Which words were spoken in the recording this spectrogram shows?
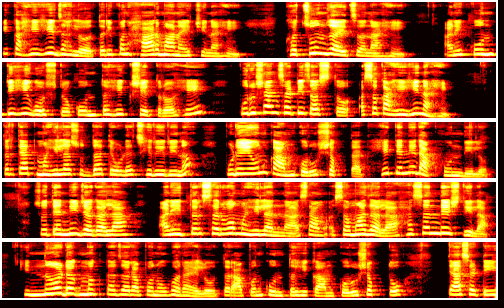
की काहीही झालं तरी पण हार मानायची नाही खचून जायचं नाही. आणि कोणतीही गोष्ट कोणतंही क्षेत्र हे पुरुषांसाठीच असतं असं काहीही नाही. तर त्यात महिलासुद्धा तेवढ्याच हिरिरीनं पुढे येऊन काम करू शकतात हे त्यांनी दाखवून दिलं. सो त्यांनी जगाला आणि इतर सर्व महिलांना साम समाजाला हा संदेश दिला की न डगमगता जर आपण उभं राहिलो तर आपण कोणतंही काम करू शकतो. त्यासाठी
